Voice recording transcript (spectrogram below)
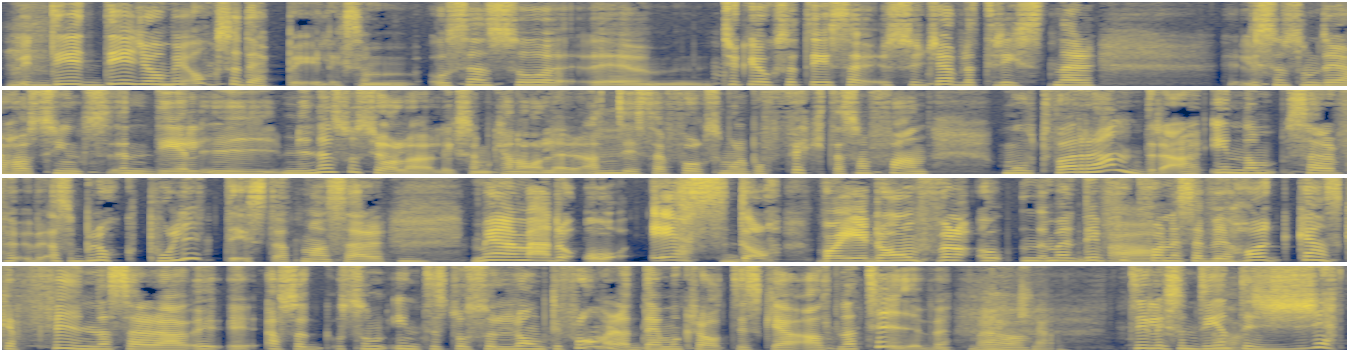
Det, det gör mig också deppig. Liksom. Och sen så eh, tycker jag också att det är så, här, så jävla trist när Liksom som det har synts en del i mina sociala liksom, kanaler. Att det är så folk som håller på att fäkta som fan mot varandra. Inom, så här, alltså blockpolitiskt. Att man så här, men vadå, och S då? Vad är de för oh, Men det är fortfarande så här, vi har ganska fina, så här, eh, eh, alltså, som inte står så långt ifrån varandra, demokratiska alternativ. Verkligen. Det är, liksom, det är inte jätte,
